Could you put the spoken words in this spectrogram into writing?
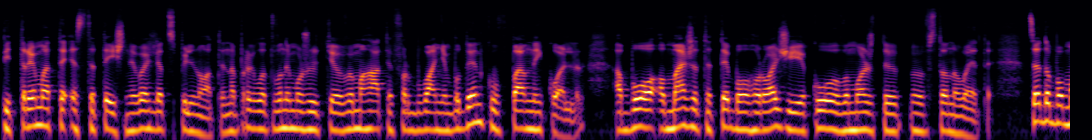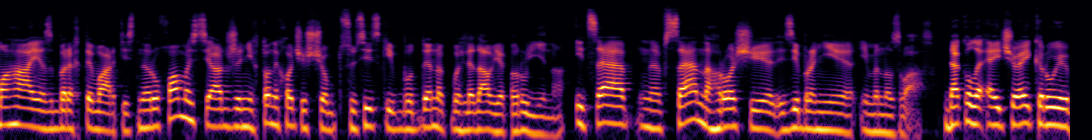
підтримати естетичний вигляд спільноти. Наприклад, вони можуть вимагати фарбування будинку в певний колір або обмежити тип огорожі, яку ви можете е, встановити. Це допомагає зберегти вартість нерухомості, адже ніхто не хоче, щоб сусідський будинок виглядав як руїна. І це е, все на гроші зібрані іменно з вас. Деколи HOA керує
